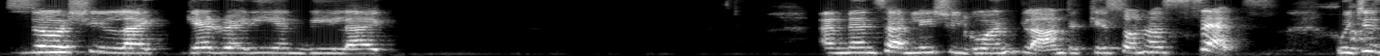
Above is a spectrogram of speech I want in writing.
So mm-hmm. she'll like get ready and be like, and then suddenly she'll go and plant a kiss on herself, which is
